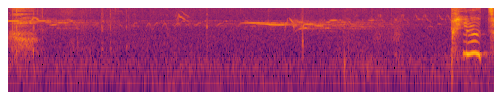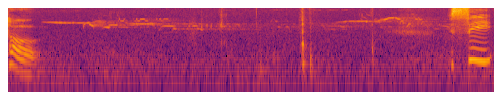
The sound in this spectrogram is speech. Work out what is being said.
Pluto. You see,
